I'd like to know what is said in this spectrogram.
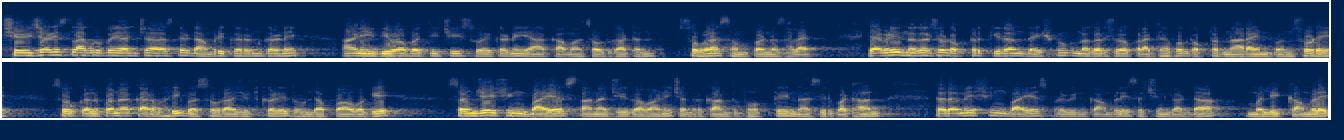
शेहेचाळीस लाख रुपयांच्या हस्ते डांबरीकरण करणे आणि दिवाबत्तीची सोय करणे या कामाचं उद्घाटन सोहळा संपन्न झालाय. यावेळी नगरसेवक डॉक्टर किरण देशमुख नगरसेवक प्राध्यापक डॉक्टर नारायण बनसोडे सौ कल्पना कारभारी बसवराज इटकळे धोंडप्पा वगे संजय सिंग बायस तानाजी गव्हाणे चंद्रकांत भोगते नासिर पठाण रमेश सिंग बायस प्रवीण कांबळे सचिन लड्डा मलिक कांबळे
